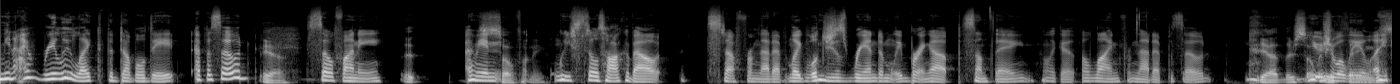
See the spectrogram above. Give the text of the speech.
mean, I really liked the double date episode. yeah, So funny. It- I mean, so funny. we still talk about stuff from that episode. Like, we'll just randomly bring up something, like a, a line from that episode. Yeah, there's so Usually, like,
